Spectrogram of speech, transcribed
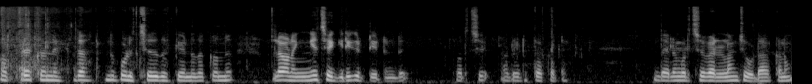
കൊപ്രയൊക്കെ ഒന്ന് ഇതാ ഒന്ന് പൊളിച്ചത് ഇതൊക്കെയാണ്. ഇതൊക്കെ ഒന്ന് നല്ല ഉണങ്ങിയ ചകിരി കിട്ടിയിട്ടുണ്ട്. കുറച്ച് അത് എടുത്ത് വെക്കട്ടെ. എന്തായാലും കുറച്ച് വെള്ളം ചൂടാക്കണം.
